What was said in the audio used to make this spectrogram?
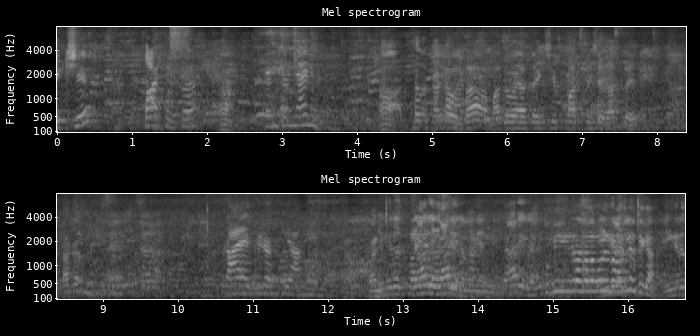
एकशे पाच. हां. त्यांचं ज्ञानी हां तर काका म्हणता माझं वय आता एकशे पाचपेक्षा जास्त आहे. काका. काय विरक्ती आम्ही? पाणी. इंग्रज पाहिजे असते ना मग यांनी. तुम्ही इंग्रजाला गोळी मारली होती का? इंग्रज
